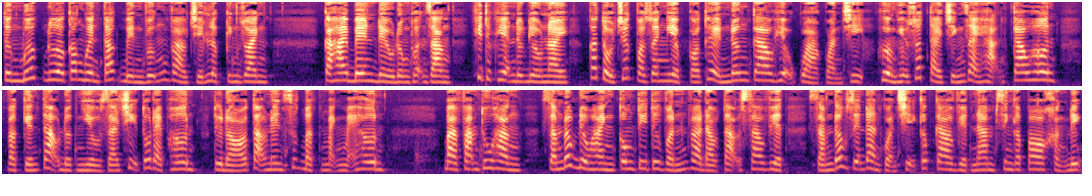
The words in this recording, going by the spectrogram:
từng bước đưa các nguyên tắc bền vững vào chiến lược kinh doanh. Cả hai bên đều đồng thuận rằng khi thực hiện được điều này, các tổ chức và doanh nghiệp có thể nâng cao hiệu quả quản trị, hưởng hiệu suất tài chính dài hạn cao hơn và kiến tạo được nhiều giá trị tốt đẹp hơn, từ đó tạo nên sức bật mạnh mẽ hơn. Bà Phạm Thu Hằng, Giám đốc điều hành Công ty Tư vấn và Đào tạo Sao Việt, Giám đốc Diễn đàn Quản trị cấp cao Việt Nam Singapore khẳng định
